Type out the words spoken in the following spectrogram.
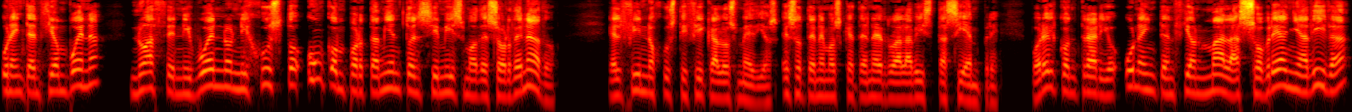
Una intención buena no hace ni bueno ni justo un comportamiento en sí mismo desordenado, el fin no justifica los medios, eso tenemos que tenerlo a la vista siempre. Por el contrario, una intención mala sobreañadida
